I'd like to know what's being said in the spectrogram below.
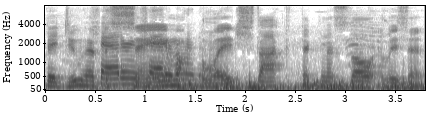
They do have the same blade stock thickness though. At least it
